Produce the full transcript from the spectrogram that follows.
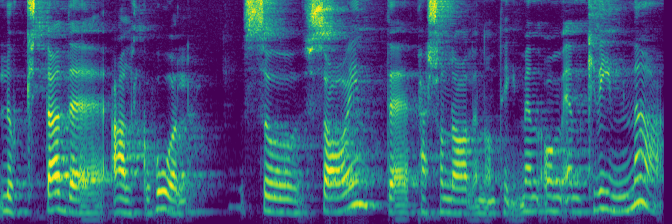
luktade alkohol så sa inte personalen någonting. Men om en kvinna,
